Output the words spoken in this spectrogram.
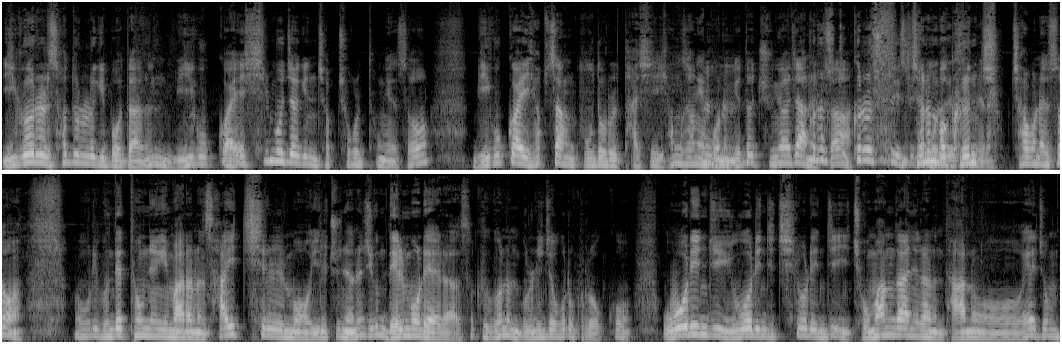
이거를 서두르기보다는 미국과의 실무적인 접촉을 통해서 미국과의 협상 구도를 다시 형성해 보는 게 더 중요하지 않을까? 그럴 수도, 그럴 수도 있을 저는 뭐 그런 차원에서 우리 문 대통령이 말하는 4.27뭐 1주년은 지금 내일 모레라서 그거는 물리적으로 그렇고 5월인지 6월인지 7월인지 조만간이라는 단어에 좀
